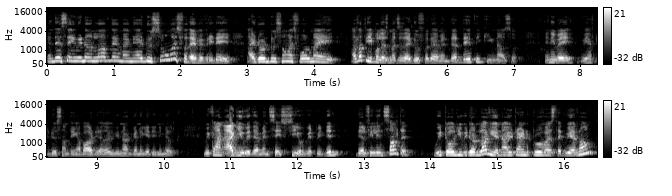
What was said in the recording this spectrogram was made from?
and they're saying we don't love them. I mean, I do so much for them every day. I don't do so much for my other people as much as I do for them, and that they're thinking now. So, anyway, we have to do something about it, otherwise, we're not going to get any milk. We can't argue with them and say, see what we did. They'll feel insulted. We told you we don't love you, and now you're trying to prove us that we are wrong?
